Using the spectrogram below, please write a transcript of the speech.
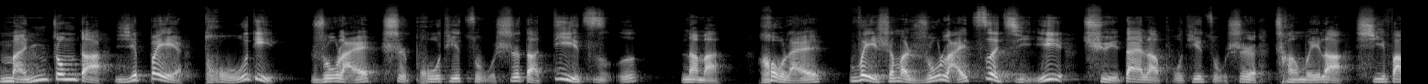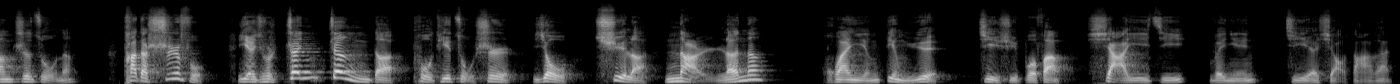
门中的一辈徒弟，如来是菩提祖师的弟子。那么后来为什么如来自己取代了菩提祖师，成为了西方之祖呢？他的师傅，也就是真正的菩提祖师，又？去了哪儿了呢？欢迎订阅，继续播放下一集，为您揭晓答案。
